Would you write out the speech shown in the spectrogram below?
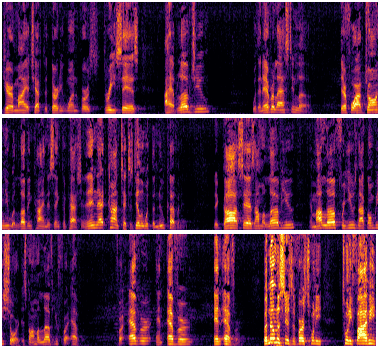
Jeremiah chapter 31, verse 3 says, I have loved you with an everlasting love. Therefore, I've drawn you with loving kindness and compassion. And in that context, it's dealing with the new covenant. That God says, I'm going to love you, and my love for you is not going to be short. It's going, I'm going to love you forever. Forever and ever and ever. But notice here's in verse 20, 25, he,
